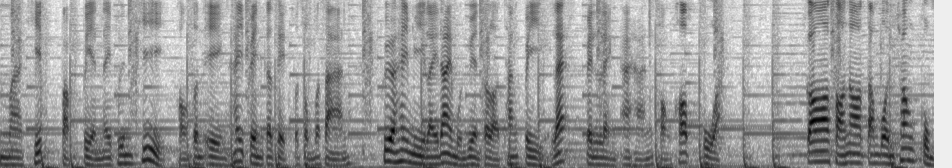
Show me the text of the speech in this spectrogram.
ำมาคิดปรับเปลี่ยนในพื้นที่ของตนเองให้เป็นเกษตรผสมผสาน พื่อให้มีรายได้หมุนเวียนตลอดทั้งปี และเป็นแหล่งอาหารของครอบครัวกศนตำบลช่องกลุ่ม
